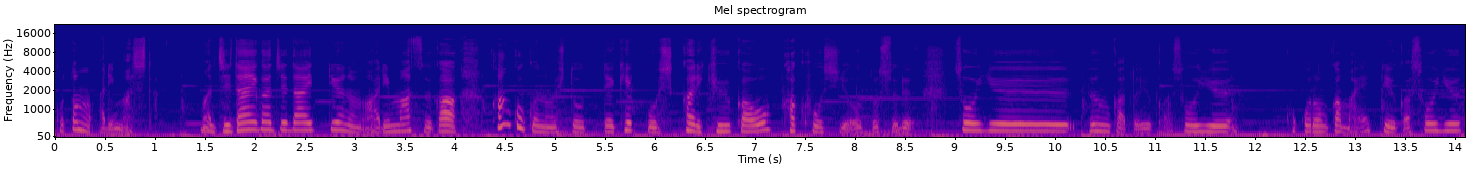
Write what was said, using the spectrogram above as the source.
こともありました。まあ、時代が時代っていうのもありますが韓国の人って結構しっかり休暇を確保しようとするそういう文化というかそういう心構えっていうかそういう、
